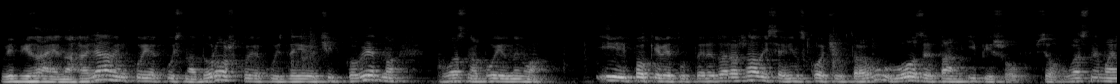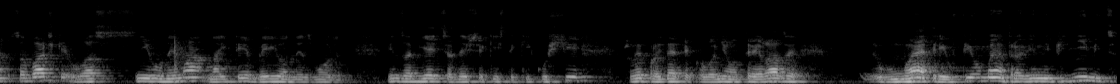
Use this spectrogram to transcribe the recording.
вибігає на галявинку, якусь на дорожку, якусь, де його чітко видно, а у вас набоїв нема. І поки ви тут перезаражалися, він скочив в траву, в лози там і пішов. Все, у вас немає собачки, у вас снігу нема, знайти ви його не зможете. Він заб'ється десь в якісь такі кущі, що ви пройдете коло нього три рази в метрі, в пів метра він не підніметься,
